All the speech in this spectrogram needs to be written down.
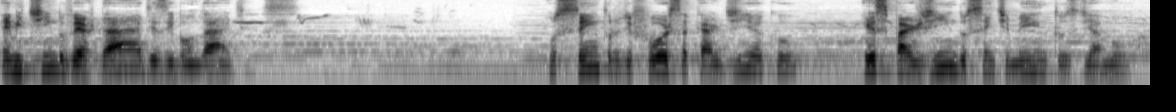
emitindo verdades e bondades. O centro de força cardíaco espargindo sentimentos de amor.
